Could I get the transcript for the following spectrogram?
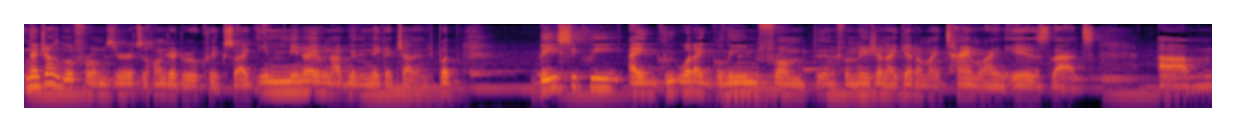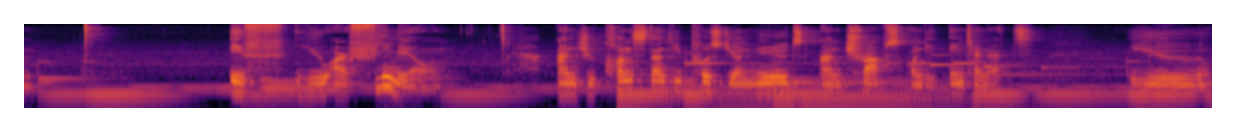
nigerians go from 0 to 100 real quick. So I, it may not even have made the naked challenge. But basically i what i glean from the information i get on my timeline is that um, if you are female and you constantly post your nudes and traps on the internet you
